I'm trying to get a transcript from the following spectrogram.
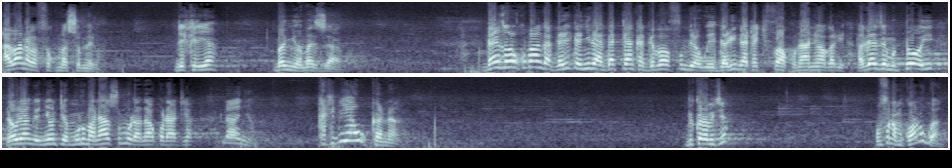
abaana baffe ku masomero ndikirya banywa amazzi ago. Gayinza okubanga gali ganyini agatanka gebabafumbira wegali natakifaako nanywa gali agenze mu tooyi nawulyanga ennyo nti emuluma nasumula nakola atya? Nanywa. Kati byawukana. Bikola bitya? Ofuna mukwano gwange?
